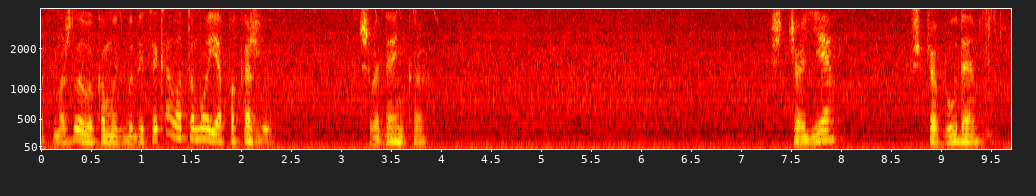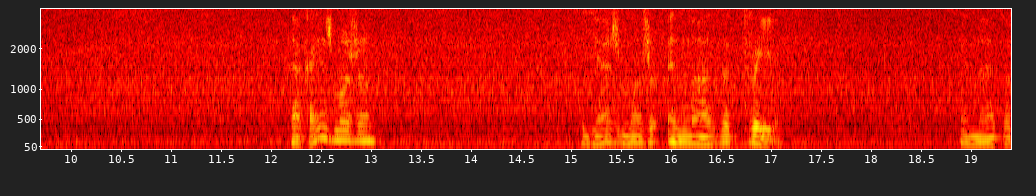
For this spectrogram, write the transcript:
От, можливо, комусь буде цікаво, тому я покажу швиденько, що є, що буде. Так, а я ж можу. Я ж можу another three. Another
